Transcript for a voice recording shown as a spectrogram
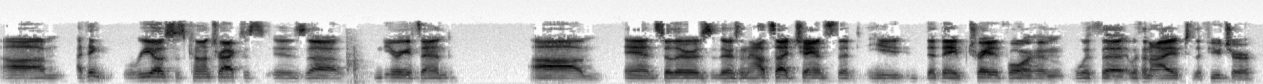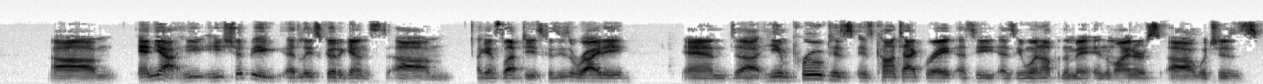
um, I think Rios's contract is is uh, nearing its end, um, and so there's there's an outside chance that he that they've traded for him with a, with an eye to the future, um, and yeah, he he should be at least good against um, against lefties because he's a righty and uh, he improved his, his contact rate as he as he went up in the in the minors, uh, which is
